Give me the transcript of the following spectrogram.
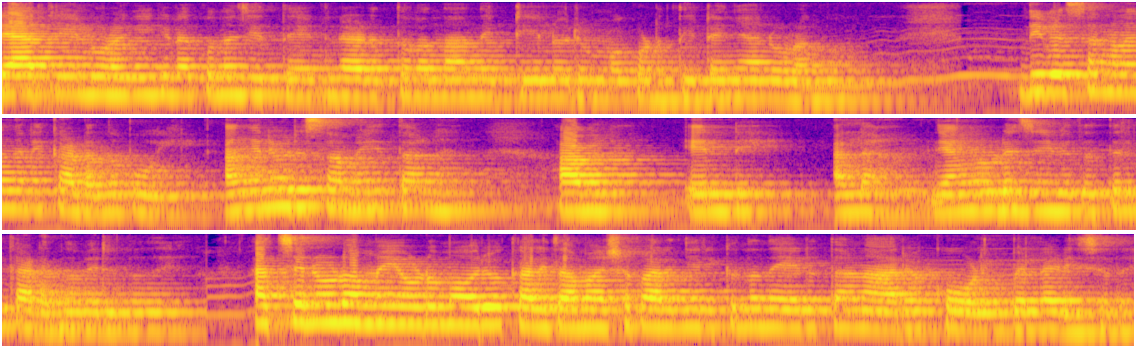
രാത്രിയിൽ ഉറങ്ങിക്കിടക്കുന്ന ജിത്തേട്ടന്റെ അടുത്ത് വന്ന ആ നെറ്റിയിൽ ഒരു ഉമ്മ കൊടുത്തിട്ട് ഞാൻ ഉറങ്ങും. ദിവസങ്ങൾ അങ്ങനെ കടന്നുപോയി അങ്ങനെ ഒരു സമയത്താണ് അവൾ എന്റെ അല്ല ഞങ്ങളുടെ ജീവിതത്തിൽ കടന്നു വരുന്നത്. അച്ഛനോടും അമ്മയോടും ഓരോ കളിതമാശ പറഞ്ഞിരിക്കുന്ന നേരത്താണ് ആരോ കോളിംഗ് ബെൽ അടിച്ചത്.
